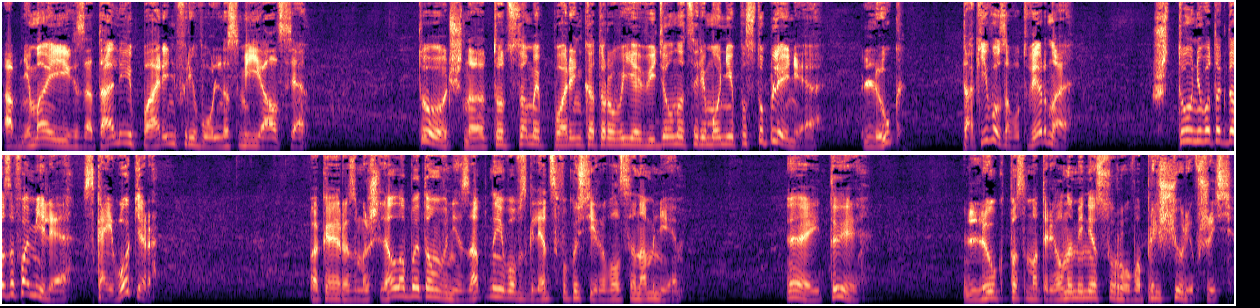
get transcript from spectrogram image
Обнимая их за талии, парень фривольно смеялся. Точно, тот самый парень, которого я видел на церемонии поступления. Люк? Так его зовут, верно? Что у него тогда за фамилия? Скайуокер? Пока я размышлял об этом, внезапно его взгляд сфокусировался на мне. «Эй, ты!» Люк посмотрел на меня сурово прищурившись.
